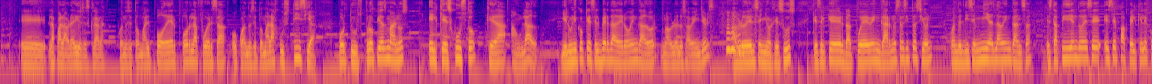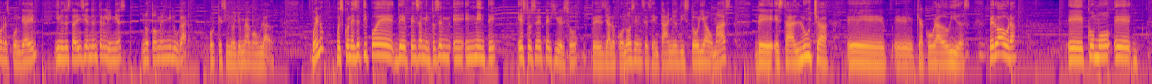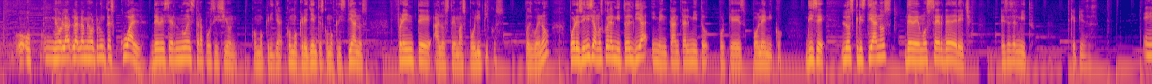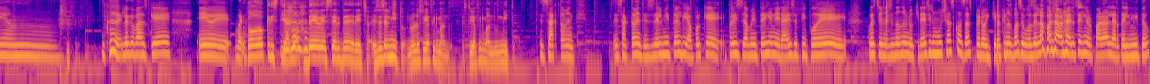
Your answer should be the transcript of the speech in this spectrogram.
la palabra de Dios es clara. Cuando se toma el poder por la fuerza o cuando se toma la justicia por tus propias manos, el que es justo queda a un lado. Y el único que es el verdadero vengador, no hablo de los Avengers, hablo del Señor Jesús, que es el que de verdad puede vengar nuestra situación. Cuando Él dice, mía es la venganza, está pidiendo ese, ese papel que le corresponde a Él y nos está diciendo entre líneas, no tomen mi lugar, porque si no yo me hago a un lado. Bueno, pues con ese tipo de, pensamientos en, en mente, esto se tergiversó, ustedes ya lo conocen, 60 años de historia o más, de esta lucha eh, eh, que ha cobrado vidas. Pero ahora, eh, como, o, mejor, la, mejor pregunta es cuál debe ser nuestra posición como, como creyentes, como cristianos, frente a los temas políticos. Pues bueno, por eso iniciamos con el mito del día y me encanta el mito porque es polémico. Dice, los cristianos debemos ser de derecha. Ese es el mito. ¿Qué piensas? Em, lo que pasa es que, eh, bueno. Todo cristiano debe ser de derecha. Ese es el mito, no lo estoy afirmando. Estoy afirmando un mito. Exactamente. Exactamente, ese es el mito del día porque precisamente genera ese tipo de cuestiones en donde uno quiere decir muchas cosas, pero hoy quiero que nos basemos en la palabra del Señor para hablar del mito,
